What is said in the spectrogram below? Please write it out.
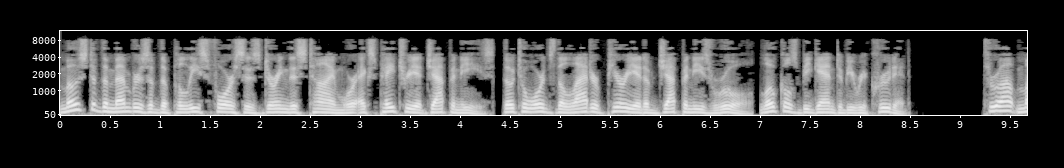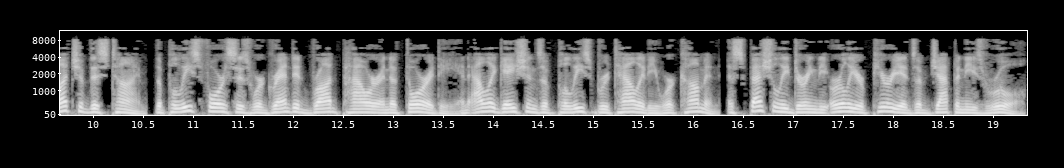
Most of the members of the police forces during this time were expatriate Japanese, though towards the latter period of Japanese rule, locals began to be recruited. Throughout much of this time, the police forces were granted broad power and authority and allegations of police brutality were common, especially during the earlier periods of Japanese rule.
